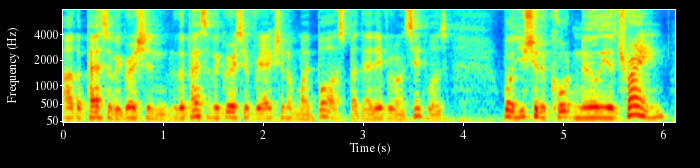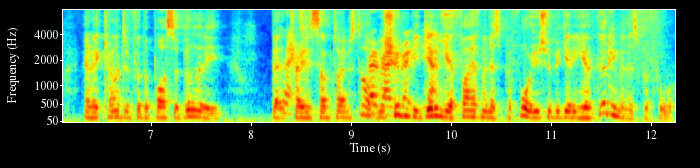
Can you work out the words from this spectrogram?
Uh, the passive aggression, the passive aggressive reaction of my boss, but that everyone said was, "Well, you should have caught an earlier train and accounted for the possibility that Right. trains sometimes stop. Right, you shouldn't right, be getting yes. here five minutes before. You should be getting here thirty minutes before."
